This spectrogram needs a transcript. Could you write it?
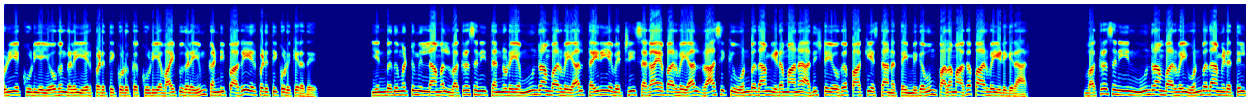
பொழியக்கூடிய யோகங்களை ஏற்படுத்தி கொடுக்கக்கூடிய வாய்ப்புகளையும் கண்டிப்பாக ஏற்படுத்தி கொடுக்கிறது. என்பது மட்டுமில்லாமல் வக்ரசனி தன்னுடைய மூன்றாம் பார்வையால் தைரிய வெற்றி சகாய பார்வையால் ராசிக்கு ஒன்பதாம் இடமான அதிர்ஷ்டயோக பாக்கியஸ்தானத்தை மிகவும் பலமாக பார்வையிடுகிறார். வக்ரசனியின் மூன்றாம் பார்வை ஒன்பதாம் இடத்தில்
